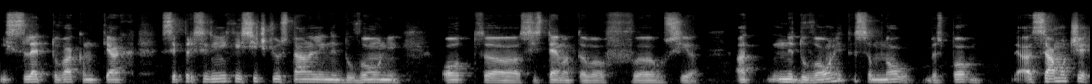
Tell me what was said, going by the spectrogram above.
и след това към тях се присъединиха и всички останали недоволни от а, системата в а, Русия. А недоволните са много, безспорно. Само, че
